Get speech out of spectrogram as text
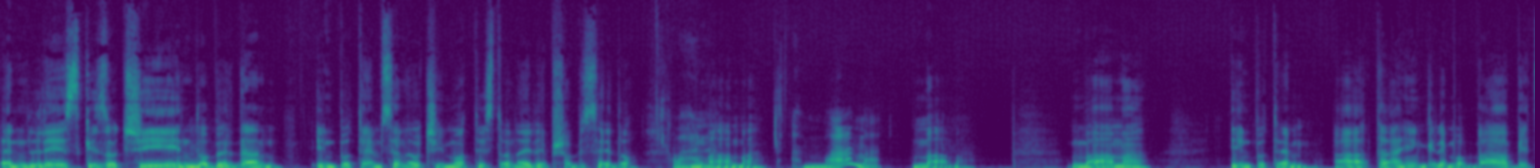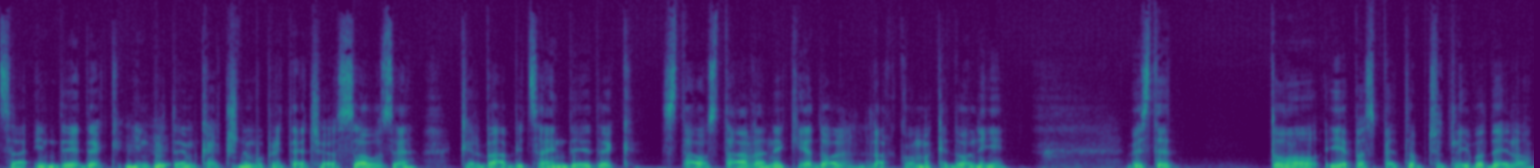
en lesk iz oči in mm -hmm. dober dan. In potem se naučimo tisto najlepšo besedo: Hvala. mama, A mama. mama. Mama in potem ata, in gremo babica in dedek, mm -hmm. in potem kakšnemu pritečejo solze, ker babica in dedek sta ostala nekje dol, lahko v Makedoniji. Veste, to je pa spet občutljivo delo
